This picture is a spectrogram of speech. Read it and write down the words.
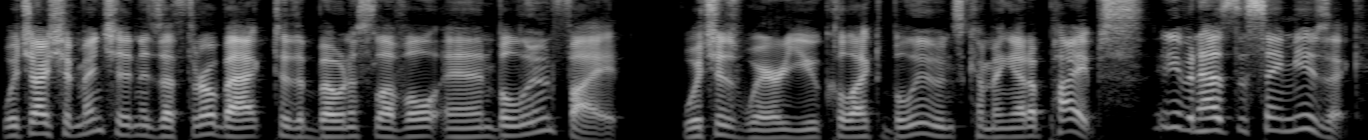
Which I should mention is a throwback to the bonus level in Balloon Fight, which is where you collect balloons coming out of pipes. It even has the same music.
